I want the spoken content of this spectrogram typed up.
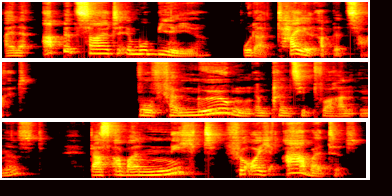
eine abbezahlte Immobilie oder teilabbezahlt, wo Vermögen im Prinzip vorhanden ist, das aber nicht für euch arbeitet,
